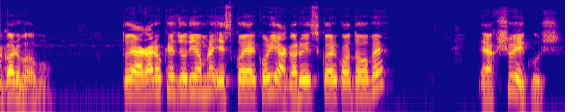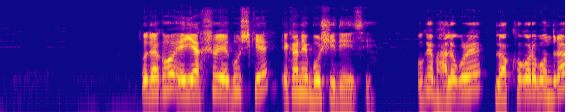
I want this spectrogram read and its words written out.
এগারো পাবো। তো এগারোকে যদি আমরা স্কোয়ার করি, এগারো স্কোয়ার কত হবে? একশো একুশ। তো দেখো এই একশো একুশকে এখানে বসিয়ে দিয়েছি। ওকে, ভালো করে লক্ষ্য করো বন্ধুরা।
